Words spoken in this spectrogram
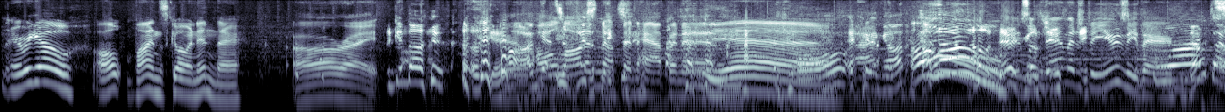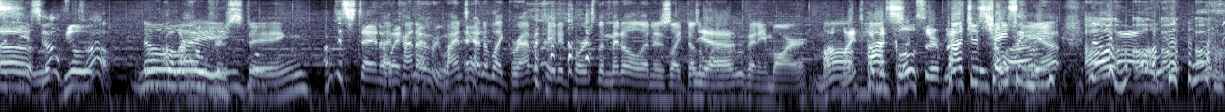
There we go. Oh, mine's going in there. All right. Look at that. Okay. Oh, A I'm whole getting lot of nothing happening. Yeah. Oh, hang on. Oh, Oh, there Did it some damage to Yzuei there. No What? damage Uh, to yourself no- as well. No color way. Interesting. I'm just staying away I kind from of everyone. mine's here. kind of like gravitated towards the middle and is like doesn't Yeah. want to move anymore. Mi- Oh, Mine's coming closer. Mine's Patch is chasing me. Yeah. No. Oh, oh, oh,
